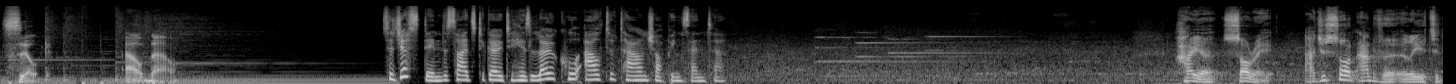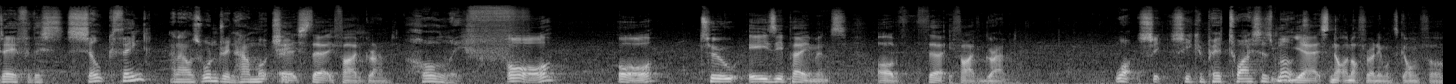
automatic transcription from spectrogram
Silk. Out now. So Justin decides to go to his local out of town shopping centre. Hiya, sorry. I just saw an advert earlier today for this silk thing, and I was wondering how much it. It's 35 grand. Holy. F- Or, or two easy payments of 35 grand. what? So, so you can pay twice as much? Yeah, it's not an offer anyone's gone for.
